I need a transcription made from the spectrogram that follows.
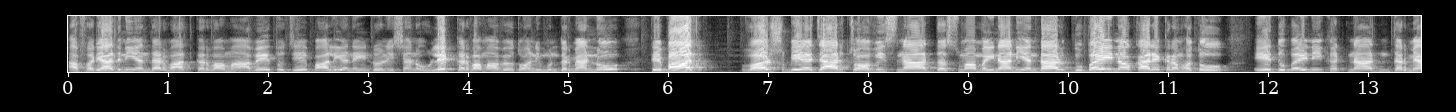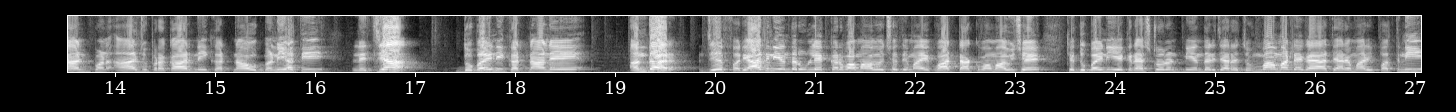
આ ફરિયાદની અંદર વાત કરવામાં આવે તો જે બાલી અને ઇન્ડોનેશિયાનો ઉલ્લેખ કરવામાં આવ્યો હતો હનીમૂન દરમિયાનનો, તે બાદ વર્ષ બે હજાર ચોવીસના દસમા મહિનાની અંદર દુબઈનો કાર્યક્રમ હતો. એ દુબઈની ઘટના દરમિયાન પણ આ જ પ્રકારની ઘટનાઓ બની હતી અને જ્યાં દુબઈની ઘટનાને અંદર જે ફરિયાદની અંદર ઉલ્લેખ કરવામાં આવ્યો છે, તેમાં એક વાત ટાંકવામાં આવી છે કે દુબઈની એક રેસ્ટોરન્ટની અંદર જ્યારે જમવા માટે ગયા, ત્યારે મારી પત્ની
